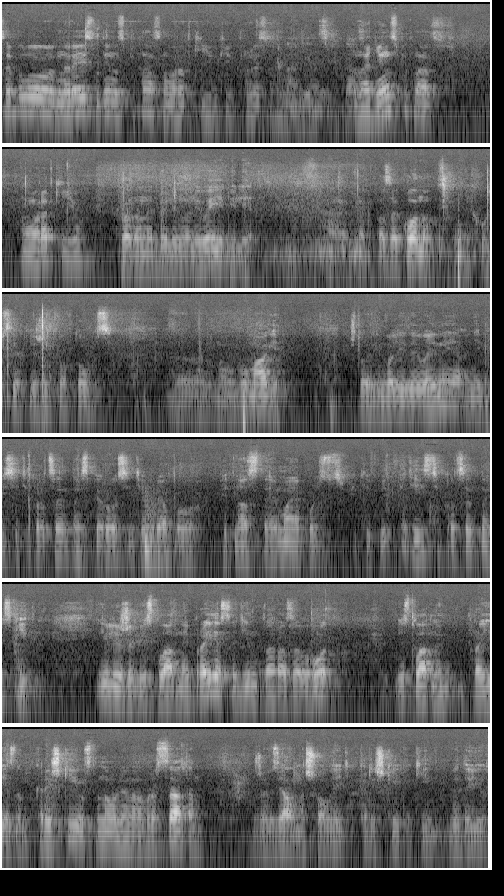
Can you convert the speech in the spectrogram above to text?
Це було на рейс 11.15 Новоград Київ, який принесли. На 11-15. На 11.15 Новоград Київ. Проданы были нулевые билеты. А Как по закону, у них у всех лежит в автобусе э, ну, бумаги, что инвалиды войны, они 50% с 1 сентября по 15 мая пользуются 50% скидкой. Или же бесплатный проезд один-два раза в год бесплатным проездом. Корешки установленного образца, там уже взял, нашел эти корешки, какие выдают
